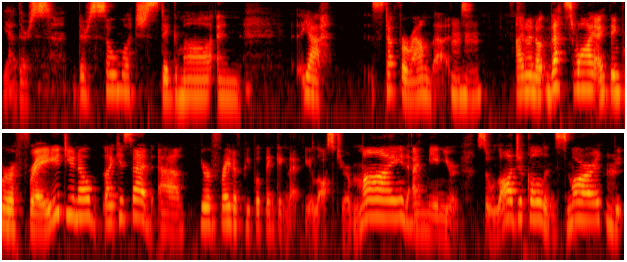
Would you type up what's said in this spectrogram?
yeah, there's there's so much stigma and yeah, stuff around that. I don't know. That's why I think we're afraid, you know, like you said, um, you're afraid of people thinking that you lost your mind. I mean, you're so logical and smart, be-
